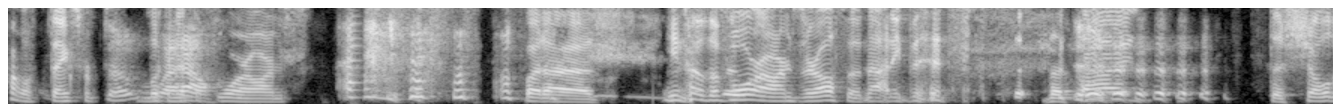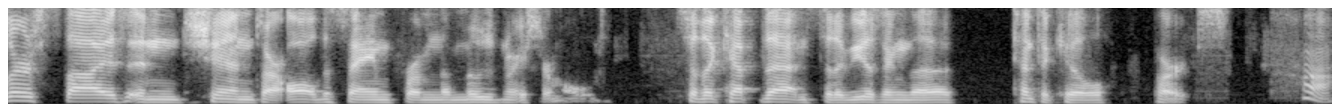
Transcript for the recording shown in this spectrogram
oh, thanks for Oh, looking at the forearms. but uh, You know, the forearms are also naughty bits. the thigh, the shoulders, thighs, and shins are all the same from the Moonracer mold. So they kept that instead of using the Tentakill parts. Huh.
